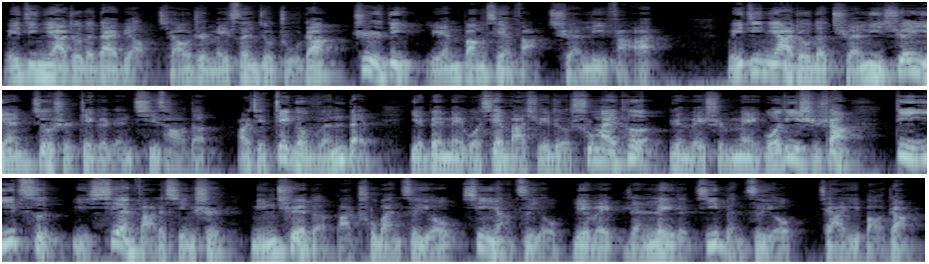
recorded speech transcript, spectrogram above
维吉尼亚州的代表乔治·梅森就主张制定联邦宪法权利法案。维吉尼亚州的权利宣言就是这个人起草的，而且这个文本也被美国宪法学者舒迈特认为是美国历史上第一次以宪法的形式明确的把出版自由、信仰自由列为人类的基本自由加以保障。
